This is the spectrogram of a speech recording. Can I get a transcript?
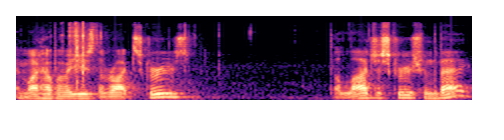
It might help if I use the right screws, the larger screws from the bag.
